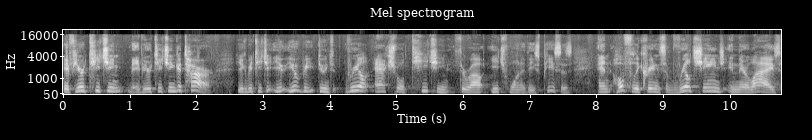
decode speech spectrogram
if you're teaching, maybe you're teaching guitar, you could be teaching, you, you'll be doing real actual teaching throughout each one of these pieces and hopefully creating some real change in their lives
